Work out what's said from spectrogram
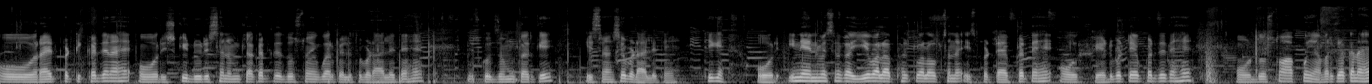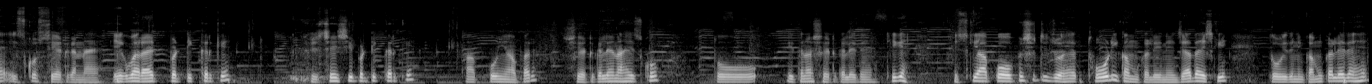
और राइट पर टिक कर देना है और इसकी ड्यूरेशन हम क्या करते हैं दोस्तों, एक बार पहले तो बढ़ा लेते हैं। इसको जूम करके इस तरह से बढ़ा लेते हैं, ठीक है? और इन एनिमेशन का ये वाला फ़र्स्ट वाला ऑप्शन है, इस पर टैप करते हैं और फेड पर टैप कर देते हैं। और दोस्तों आपको यहाँ पर क्या करना है, इसको सेट करना है। एक बार राइट पर टिक करके फिर से इसी पर टिक करके आपको यहाँ पर शेड कर लेना है इसको। तो इतना शेड कर लेते हैं, ठीक है? इसकी आपको ओपेसिटी जो है थोड़ी कम कर लेनी है, ज़्यादा इसकी तो इतनी कम कर लेते हैं।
